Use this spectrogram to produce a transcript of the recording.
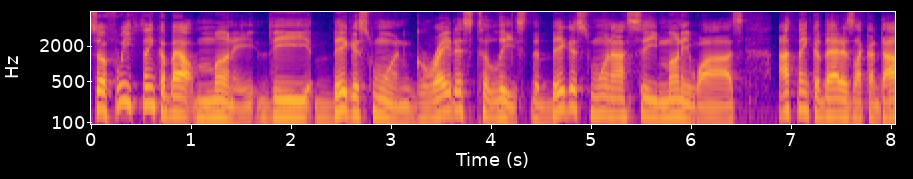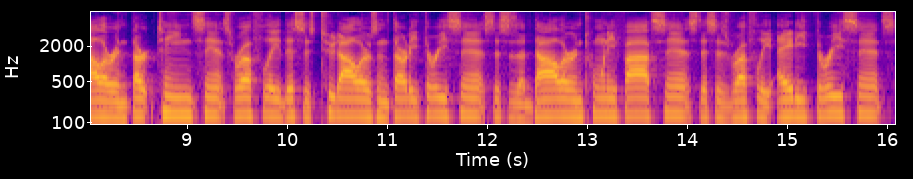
So if we think about money, the biggest one, greatest to least, the biggest one I see money-wise, I think of that as like a dollar and 13 cents roughly. This is $2.33. This is a dollar and 25 cents. This is roughly 83 cents.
